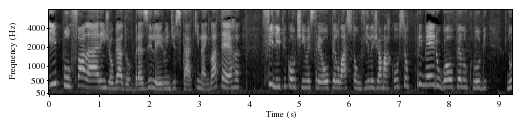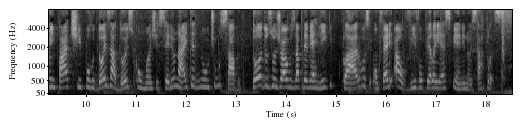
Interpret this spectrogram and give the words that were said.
E por falar em jogador brasileiro em destaque na Inglaterra, Felipe Coutinho estreou pelo Aston Villa e já marcou seu primeiro gol pelo clube no empate por 2 a 2 com o Manchester United no último sábado. Todos os jogos da Premier League, claro, você confere ao vivo pela ESPN no Star Plus.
